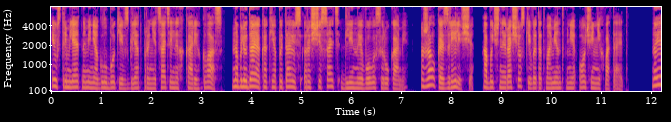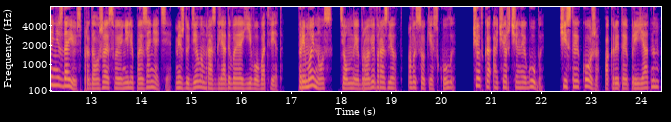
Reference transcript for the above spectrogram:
и устремляет на меня глубокий взгляд проницательных карих глаз, наблюдая, как я пытаюсь расчесать длинные волосы руками. Жалкое зрелище. Обычной расчески в этот момент мне очень не хватает. Но я не сдаюсь, продолжая свое нелепое занятие, между делом разглядывая его в ответ. Прямой нос, темные брови в разлет, высокие скулы, четко очерченные губы, чистая кожа, покрытая приятным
